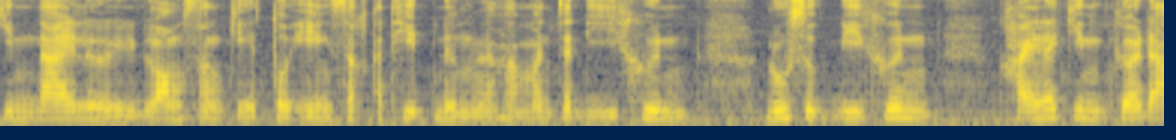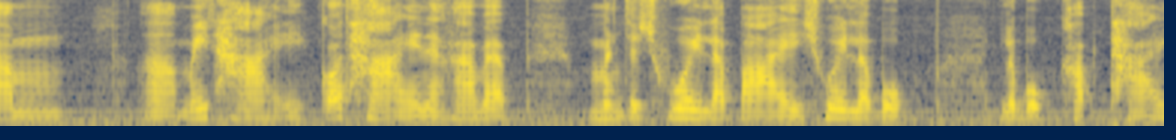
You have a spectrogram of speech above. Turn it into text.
กินได้เลยลองสังเกตตัวเองสักอาทิตย์หนึ่งนะคะ มันจะดีขึ้น รู้สึกดีขึ้น ใครถ้ากินเกลือดำอ่า ไม่ถ่ายก็ถ่ายนะคะ แบบมันจะช่วยระบายช่วยระบบระบบขับถ่าย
